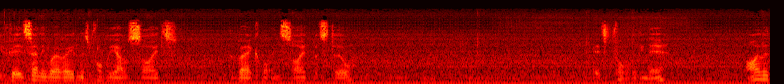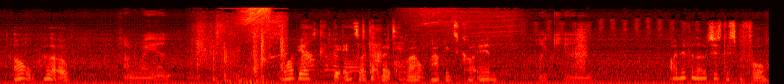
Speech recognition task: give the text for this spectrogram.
If it's anywhere, Aiden, it's probably outside the wreck, not inside, but still. It's probably near. Island. Oh, hello. Found a way in. Might be able to get inside that wreck without having to cut in. I can. I never noticed this before.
